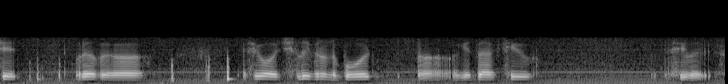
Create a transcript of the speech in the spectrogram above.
shit, whatever. Uh, if you are, just leave it on the board. Uh, I'll get back to you. See you later.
